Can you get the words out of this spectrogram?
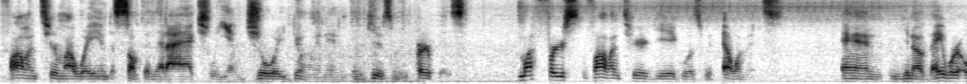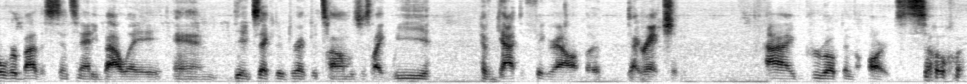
volunteer my way into something that I actually enjoy doing and, and gives me purpose. My first volunteer gig was with Elements. And, you know, they were over by the Cincinnati Ballet, and the executive director, Tom, was just like, we have got to figure out a direction. I grew up in the arts, so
